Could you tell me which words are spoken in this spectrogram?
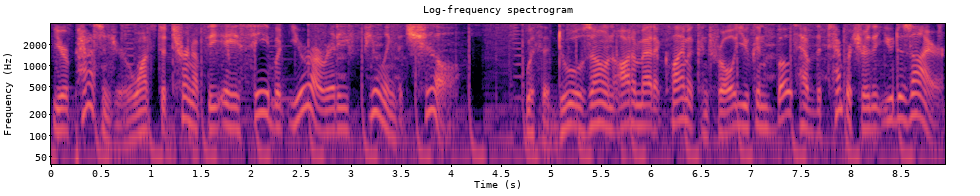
Your passenger wants to turn up the AC, but you're already feeling the chill. With the dual-zone automatic climate control, you can both have the temperature that you desire.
